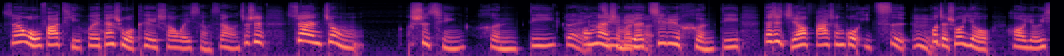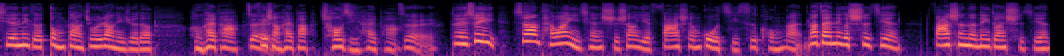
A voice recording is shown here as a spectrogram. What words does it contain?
虽然我无法体会，但是我可以稍微想象，就是虽然这种事情很低，对，空难什么的几率很低，但是只要发生过一次，嗯，或者说有哦有一些那个动荡，就会让你觉得。很害怕，非常害怕，超级害怕。对对，所以像台湾以前史上也发生过几次空难。那在那个事件发生的那段时间，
